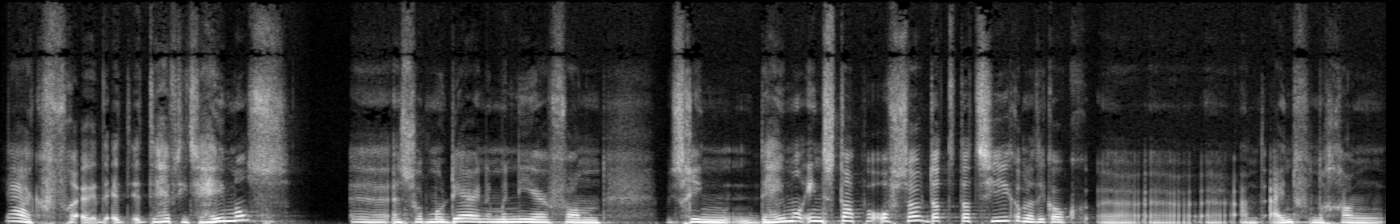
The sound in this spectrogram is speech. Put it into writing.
ja, het, heeft iets hemels. Uh, een soort moderne manier van misschien de hemel instappen of zo. Dat, dat zie ik, omdat ik ook aan het eind van de gang,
